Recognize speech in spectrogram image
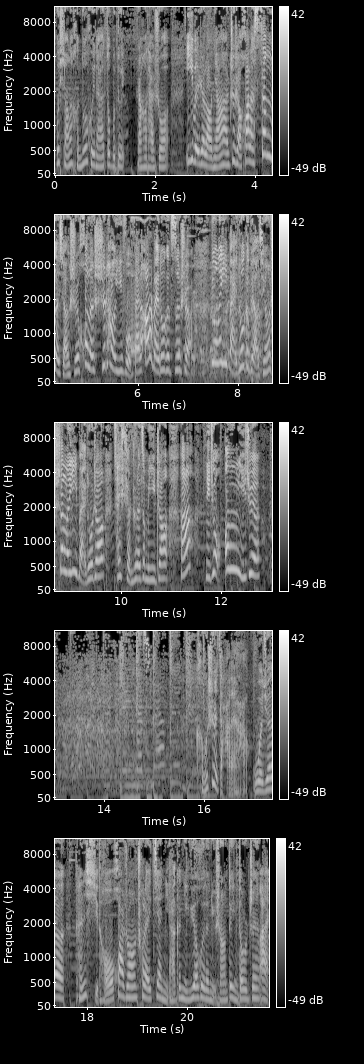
我想了很多回答都不对，然后他说意味着老娘啊至少花了三个小时，换了十套衣服，摆了二百多个姿势，用了一百多个表情，删了一百多张，才选出来这么一张啊，你就嗯一句。可不是咋的呀？我觉得肯洗头化妆出来见你啊，跟你约会的女生对你都是真爱！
